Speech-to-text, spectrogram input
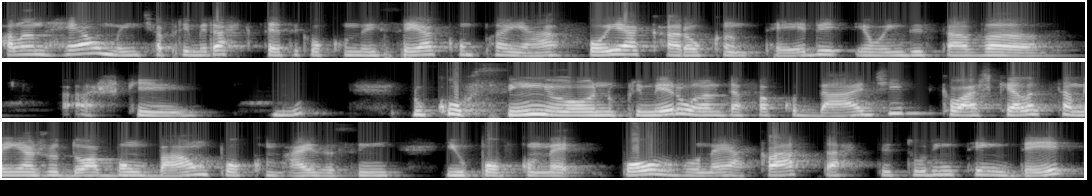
falando realmente, a primeira arquiteta que eu comecei a acompanhar foi a Carol Cantelli. Eu ainda estava, acho que no, no cursinho ou no primeiro ano da faculdade, que eu acho que ela também ajudou a bombar um pouco mais, assim, e o povo, povo né, a classe da arquitetura entender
